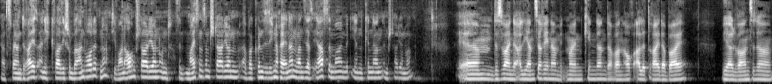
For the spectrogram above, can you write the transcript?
Ja, zwei und drei ist eigentlich quasi schon beantwortet. Ne? Die waren auch im Stadion und sind meistens im Stadion. Aber können Sie sich noch erinnern, wann Sie das erste Mal mit Ihren Kindern im Stadion waren? Ähm, das war in der Allianz Arena mit meinen Kindern. Da waren auch alle drei dabei. Wie alt waren sie da?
